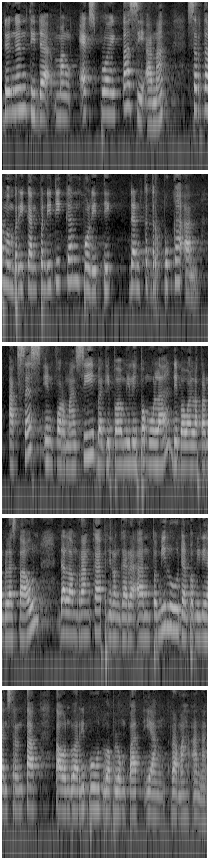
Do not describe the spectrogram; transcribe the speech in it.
dengan tidak mengeksploitasi anak serta memberikan pendidikan politik dan keterbukaan akses informasi bagi pemilih pemula di bawah 18 tahun dalam rangka penyelenggaraan pemilu dan pemilihan serentak tahun 2024 yang ramah anak.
